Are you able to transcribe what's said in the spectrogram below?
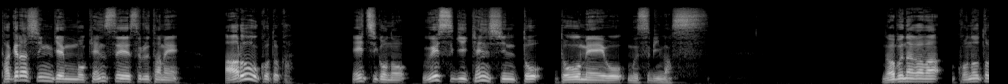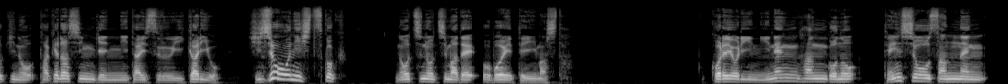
武田信玄を牽制するため、あろうことか、越後の上杉謙信と同盟を結びます。信長はこの時の武田信玄に対する怒りを非常にしつこく、後々まで覚えていました。これより2年半後の天正3年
